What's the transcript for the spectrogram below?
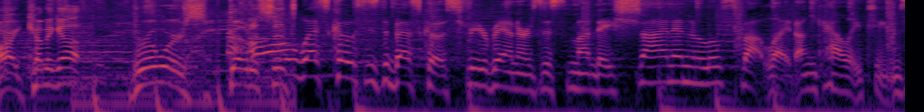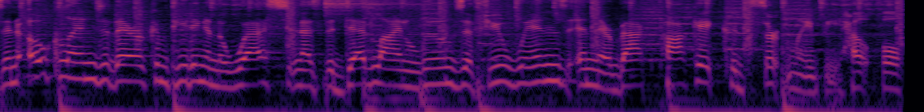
All right, coming up, Brewers go to Cincinnati. West Coast is the best coast for your banners this Monday, shining a little spotlight on Cali teams. In Oakland, they're competing in the West, and as the deadline looms, a few few wins in their back pocket could certainly be helpful.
